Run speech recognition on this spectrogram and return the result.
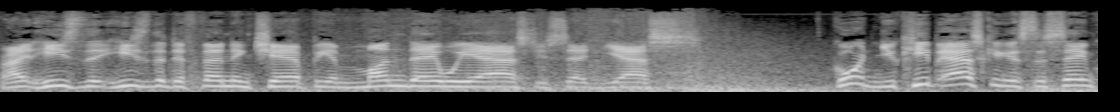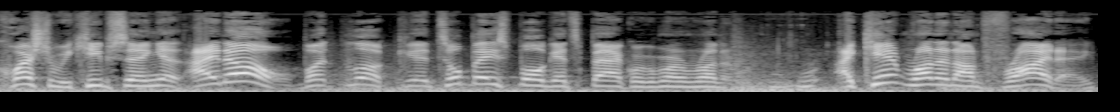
right? He's the he's the defending champion. Monday we asked, you said yes. Gordon, you keep asking us the same question. We keep saying yes. I know, but look, until baseball gets back, we're going to run it. I can't run it on Friday.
